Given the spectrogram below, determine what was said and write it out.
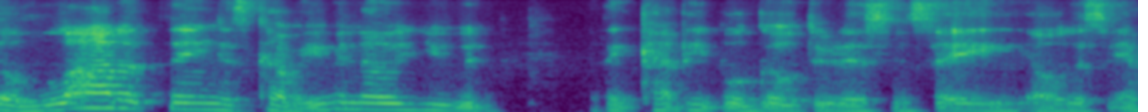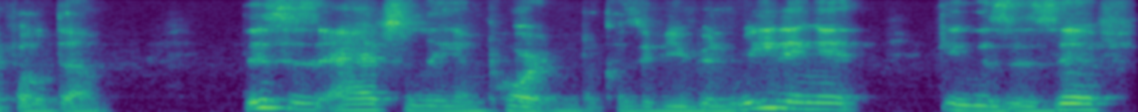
a lot of things covered. Even though you would, I think people go through this and say, "Oh, this info dump." This is actually important because if you've been reading it, it was as if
